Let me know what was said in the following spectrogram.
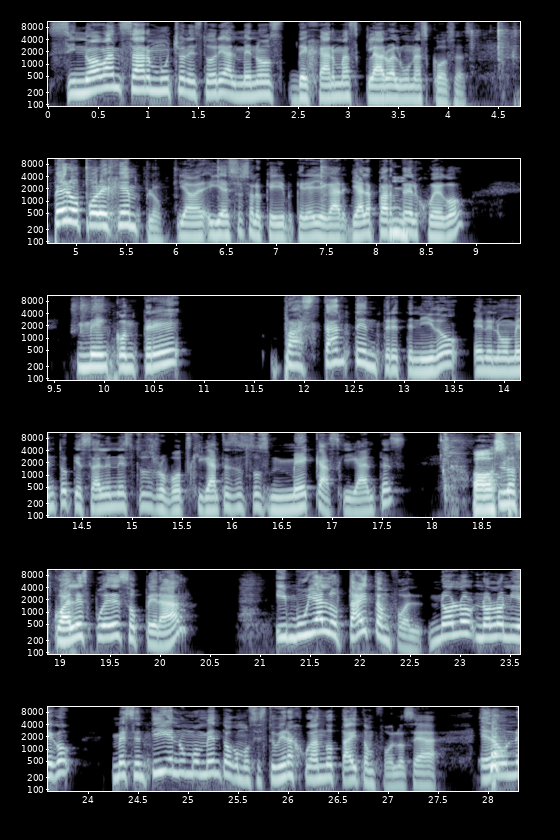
si no avanzar mucho en la historia, al menos dejar más claro algunas cosas. Pero, por ejemplo, y, y eso es a lo que quería llegar, ya la parte mm. del juego, me encontré bastante entretenido en el momento que salen estos robots gigantes, estos mechas gigantes, oh, los cuales puedes operar y muy a lo Titanfall. No lo, no lo niego. Me sentí en un momento como si estuviera jugando Titanfall. O sea, era un,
